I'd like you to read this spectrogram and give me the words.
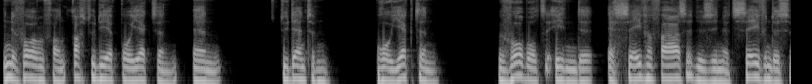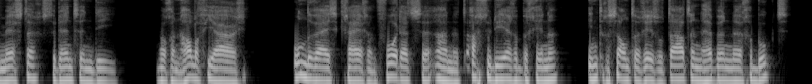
in de vorm van afstudeerprojecten en studentenprojecten, bijvoorbeeld in de S7-fase, dus in het zevende semester, studenten die nog een half jaar onderwijs krijgen voordat ze aan het afstuderen beginnen, interessante resultaten hebben uh, geboekt.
